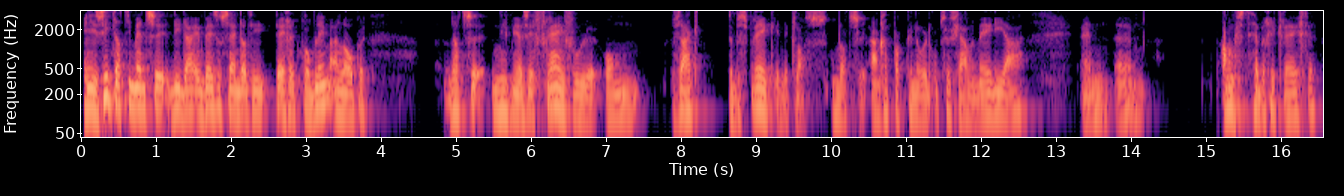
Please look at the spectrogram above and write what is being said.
En je ziet dat die mensen die daarin bezig zijn, dat die tegen het probleem aanlopen dat ze niet meer zich vrij voelen om zaken te bespreken in de klas. Omdat ze aangepakt kunnen worden op sociale media en eh, angst hebben gekregen.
